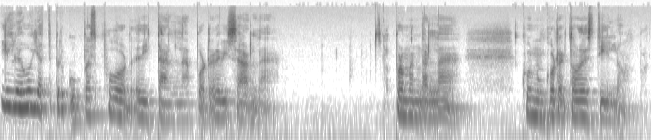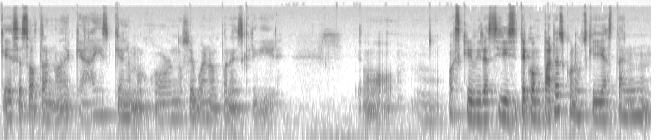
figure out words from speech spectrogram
Y luego ya te preocupas por editarla, por revisarla, por mandarla con un corrector de estilo, porque esa es otra, ¿no? De que, ay, es que a lo mejor no soy bueno para escribir. O, o escribir así, si te comparas con los que ya están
